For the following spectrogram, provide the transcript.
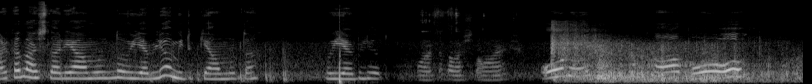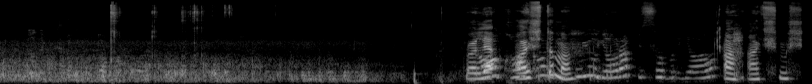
Arkadaşlar yağmurda uyuyabiliyor muyduk yağmurda? Uyuyabiliyorduk. Arkadaşlar. O ne? Aa, o. Burada da bir kömür damak var. Böyle Ya açtı mı? Uyuyor ya Rabbi sabır ya. Ah açmış.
